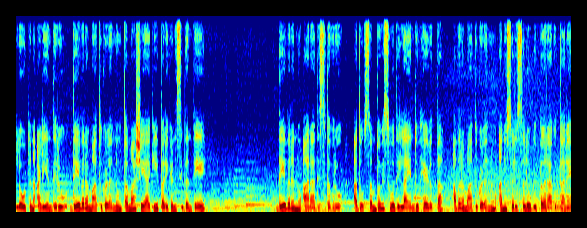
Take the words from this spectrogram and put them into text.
ಲೋಟನ ಅಳಿಯಂದಿರು ದೇವರ ಮಾತುಗಳನ್ನು ತಮಾಷೆಯಾಗಿ ಪರಿಗಣಿಸಿದಂತೆಯೇ ದೇವರನ್ನು ಆರಾಧಿಸಿದವರು. ಅದು ಸಂಭವಿಸುವುದಿಲ್ಲ ಎಂದು ಹೇಳುತ್ತಾ ಅವರ ಮಾತುಗಳನ್ನು ಅನುಸರಿಸಲು ವಿಫಲರಾಗುತ್ತಾರೆ.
